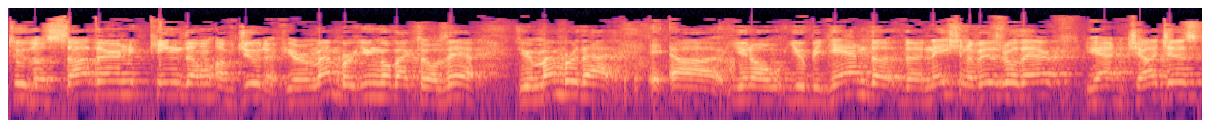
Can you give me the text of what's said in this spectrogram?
to the southern kingdom of Judah. If you remember, you can go back to Hosea. Do you remember that, uh, you know, you began the, the nation of Israel there? You had judges.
